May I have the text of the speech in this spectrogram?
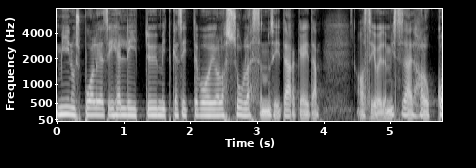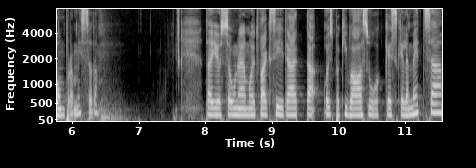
miinuspuolia siihen liittyy, mitkä sitten voi olla sulle semmoisia tärkeitä asioita, mistä sä et halua kompromissata. Tai jos sä unelmoit vaikka siitä, että olisipa kiva asua keskellä metsää,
